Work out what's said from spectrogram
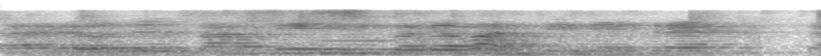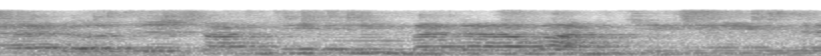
కరోదు శాంతిం భగవాన్ జినేంద్ర కరోదు శాంతిం భగవాన్ జినేంద్ర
